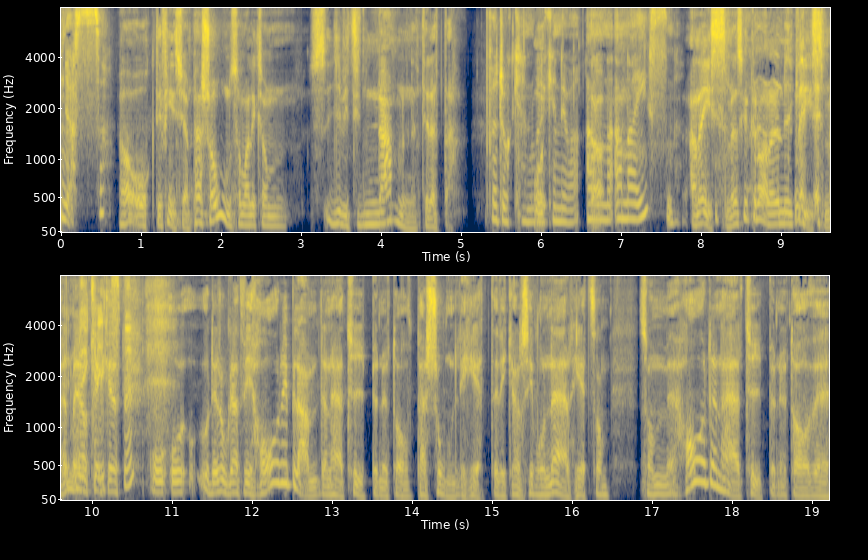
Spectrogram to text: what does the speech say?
Yes. Ja, och det finns ju en person som har liksom givit sitt namn till detta. För då kan, och, vad kan det vara? Anna, ja, anaism? Anaismen skulle kunna vara Mikaelismen. men jag tänker, och, och, och det roliga är att vi har ibland den här typen av personligheter i kanske i vår närhet som som har den här typen av eh,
